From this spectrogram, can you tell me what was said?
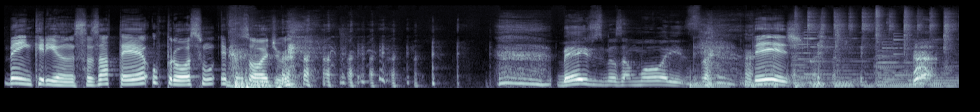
Bem, crianças, até o próximo episódio. Beijos, meus amores. Beijo.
